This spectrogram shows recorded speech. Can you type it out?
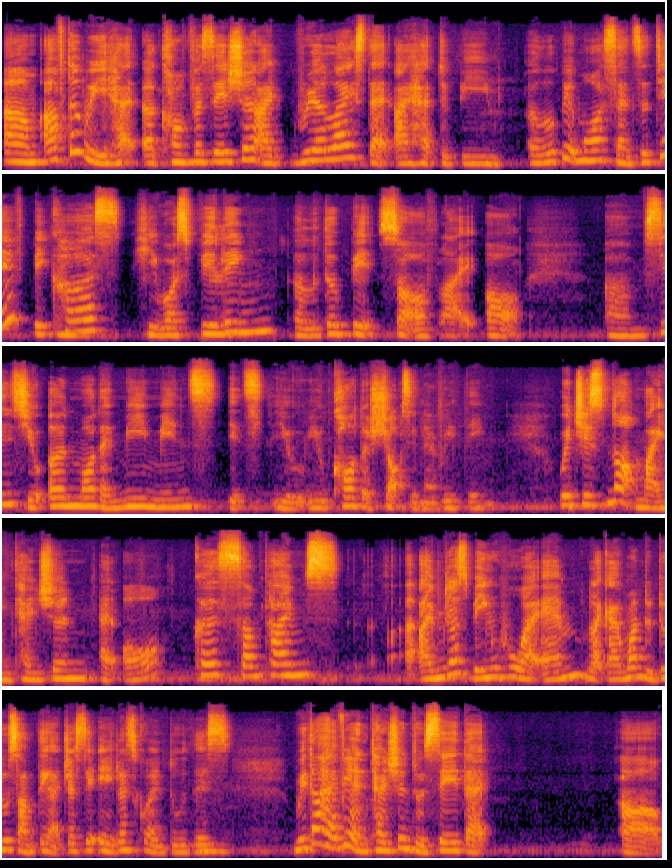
um, after we had a conversation, I realized that I had to be a little bit more sensitive because he was feeling a little bit sort of like, oh, um, since you earn more than me means it's you you call the shots in everything, which is not my intention at all. Because sometimes I'm just being who I am. Like I want to do something, I just say, hey, let's go and do this, without having intention to say that uh,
